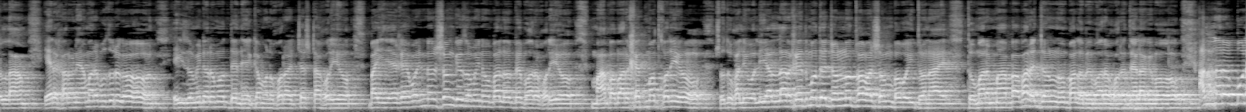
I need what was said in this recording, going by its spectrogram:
সাল্লাম। এর কারণে আমার বুজুর্গণ, এই জমিনের মধ্যে নে কেমন করার চেষ্টা করিও। বাইরে একে অন্যের সঙ্গে জমিনও ভালো ব্যবহার করিও। মা বাবার খেদমত করিও। শুধু খালি বলি আল্লাহর খেদমতের জন্য পাওয়া সম্ভব হইতো নাই। তোমার মা বাবার জন্য ভালো ব্যবহার করতে লাগবো। আল্লাহ রব্বুল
